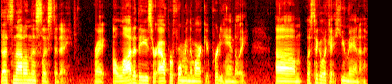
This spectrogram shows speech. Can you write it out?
That's not on this list today, right? A lot of these are outperforming the market pretty handily. Um, let's take a look at Humana.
